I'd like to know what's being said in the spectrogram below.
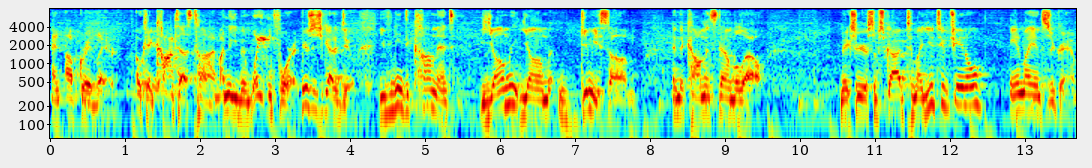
and upgrade later. Okay, contest time. I know you've been waiting for it. Here's what you gotta do. You need to comment, yum, yum, gimme some in the comments down below. Make sure you're subscribed to my YouTube channel and my Instagram.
